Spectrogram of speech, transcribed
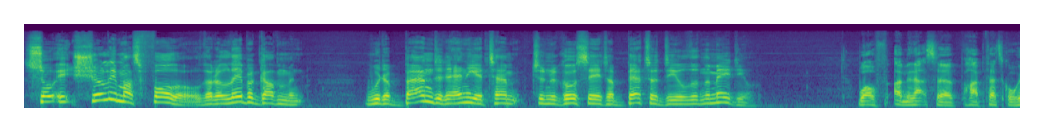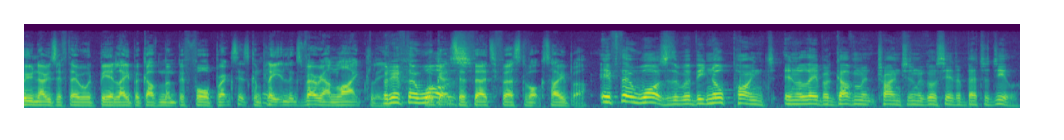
So it surely must follow that a Labour government would abandon any attempt to negotiate a better deal than the May deal. Well, I mean, that's a hypothetical. Who knows if there would be a Labour government before Brexit's complete? It looks very unlikely. But if there was... We'll get to the 31st of October. If there was, there would be no point in a Labour government trying to negotiate a better deal.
